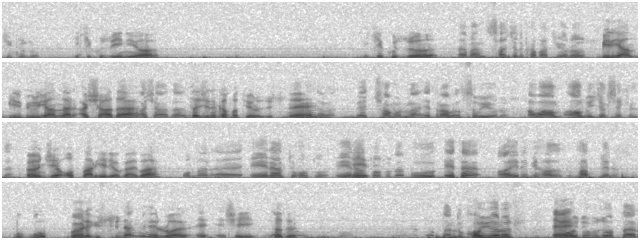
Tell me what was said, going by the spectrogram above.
İki kuzu. İki kuzu iniyor. İki kuzu. Hemen saçını kapatıyoruz. Bir yan bir büryanlar aşağıda. Aşağıda. Saçını Bunun- kapatıyoruz üstüne. Evet. Ve çamurla etrafını sıvıyoruz. Hava al- almayacak şekilde. Önce otlar geliyor galiba. Onlar e, eğrelti otu. Eğrelti otu da bu ete ayrı bir tat verir. Bu, bu böyle üstünden mi verir o e, e, şeyi tadı? Yani bu- bu eğrelti otlarını koyuyoruz. Evet. Koyduğumuz otlar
